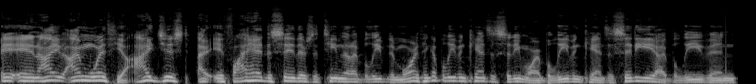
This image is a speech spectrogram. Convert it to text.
and I, I'm with you. I just, I, if I had to say there's a team that I believed in more, I think I believe in Kansas City more. I believe in Kansas City. I believe in,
